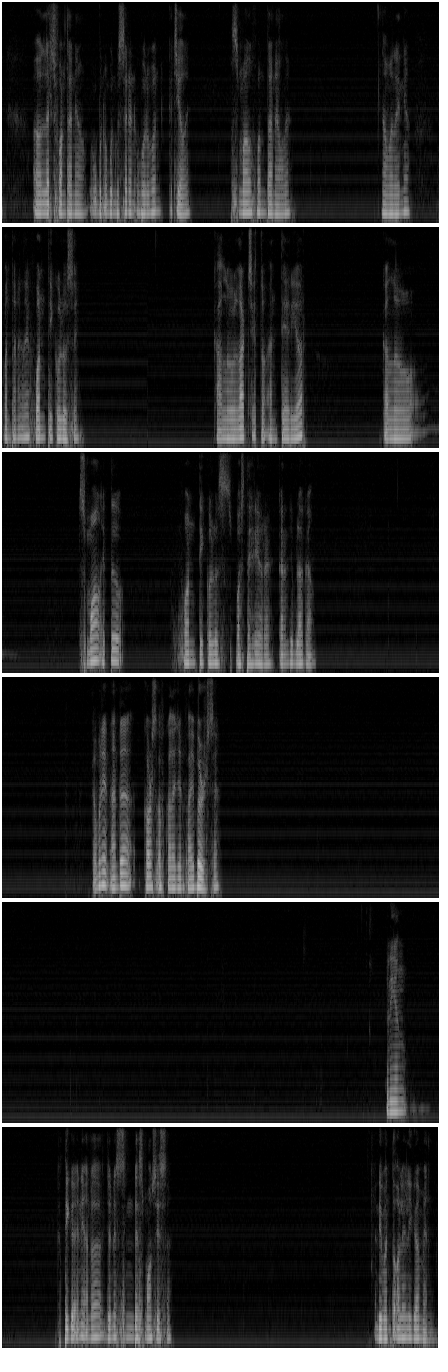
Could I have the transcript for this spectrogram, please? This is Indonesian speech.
uh, large fontanel, ubun-ubun besar dan ubun-ubun kecil ya. Small fontanel ya. Nama lainnya fontanelnya fonticulus ya. Kalau large itu anterior, kalau small itu fonticulus posterior ya, karena di belakang. Kemudian ada course of collagen fibers ya. Ini yang ketiga ini adalah jenis syndesmosis ya. Dibentuk oleh ligamen.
